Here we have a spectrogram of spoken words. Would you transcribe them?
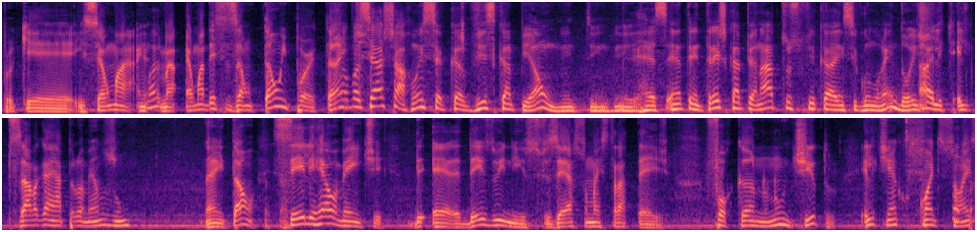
Porque isso é uma, Mas... é uma decisão tão importante. Mas você acha ruim ser vice-campeão? Entra em três campeonatos, fica em segundo lugar em dois. Ah, ele, ele precisava ganhar pelo menos um. Né? Então, se ele realmente, é, desde o início, fizesse uma estratégia focando num título, ele tinha condições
